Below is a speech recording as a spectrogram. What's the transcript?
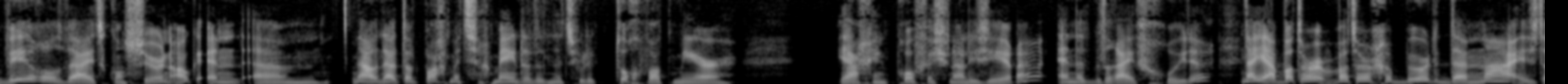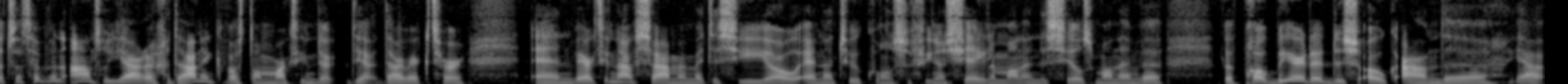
Wereldwijd concern ook. En um, nou, nou, dat bracht met zich mee dat het natuurlijk toch wat meer ja, ging professionaliseren en het bedrijf groeide. Nou ja, wat er, wat er gebeurde daarna is dat dat hebben we een aantal jaren gedaan. Ik was dan marketing director en werkte nou samen met de CEO en natuurlijk onze financiële man en de salesman. En we, we probeerden dus ook aan de, ja,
